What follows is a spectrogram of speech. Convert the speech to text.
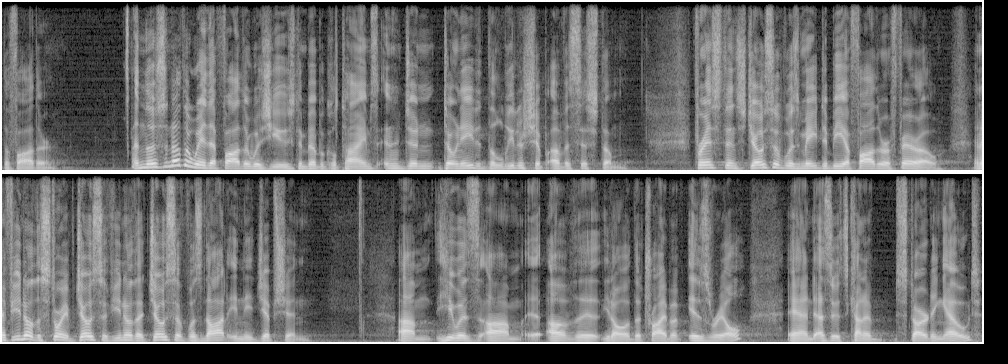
the Father. And there's another way that Father was used in biblical times and don- donated the leadership of a system. For instance, Joseph was made to be a father of Pharaoh. And if you know the story of Joseph, you know that Joseph was not an Egyptian. Um, he was um, of the, you know, the tribe of Israel, and as it's kind of starting out.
